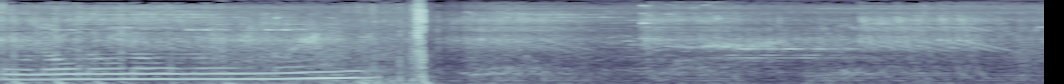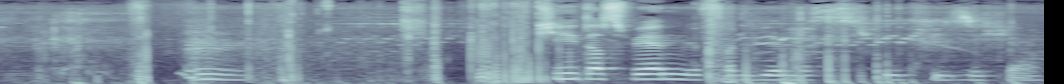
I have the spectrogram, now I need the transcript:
Oh no, no, no, no, no. Okay, das werden wir verlieren. Das steht viel sicher.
